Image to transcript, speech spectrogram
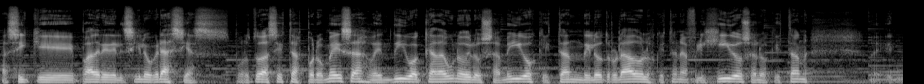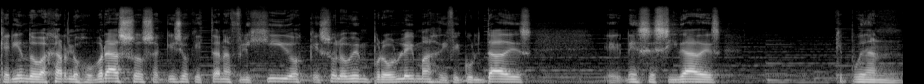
Así que, Padre del Cielo, gracias por todas estas promesas. Bendigo a cada uno de los amigos que están del otro lado, los que están afligidos, a los que están queriendo bajar los brazos, aquellos que están afligidos, que solo ven problemas, dificultades, eh, necesidades, que puedan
